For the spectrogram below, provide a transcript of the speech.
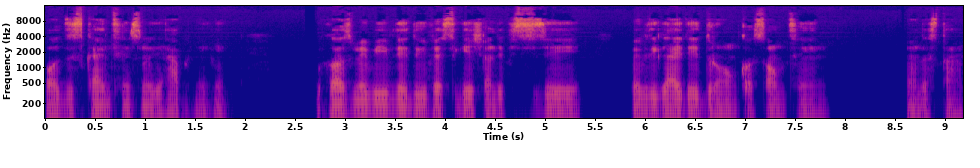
all these kind things no dey happen again. Because maybe if they do investigation, they say maybe the guy dey drunk or something. You understand?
